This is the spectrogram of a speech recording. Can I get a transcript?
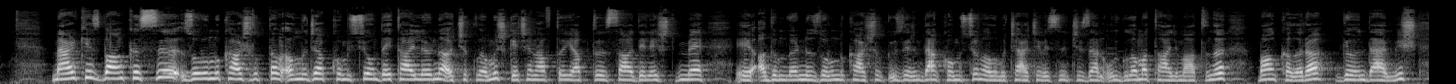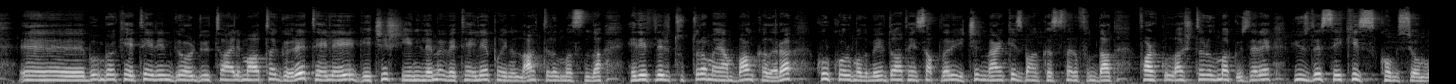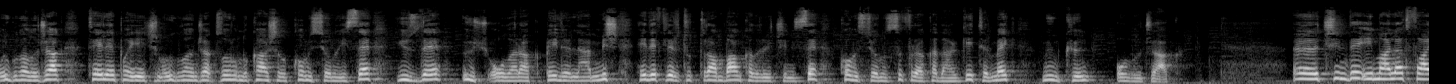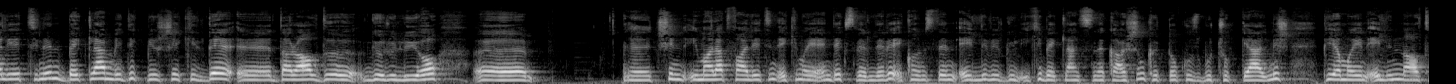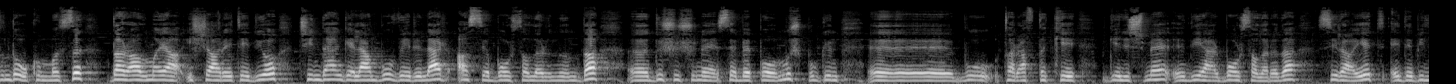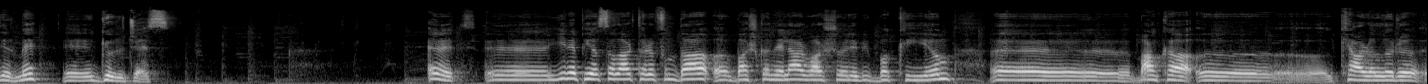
Merkez Bankası zorunlu karşılıktan alınacak komisyon detaylarını açıklamış. Geçen hafta yaptığı sadeleştirme e, adımlarının zorunlu karşılık üzerinden komisyon alımı çerçevesini çizen uygulama talimatını bankalara göndermiş. E, Bloomberg HT'nin gördüğü talimata göre TL'ye geçiş, yenileme ve TL payının arttırılmasında hedefleri tutturamayan bankalara kur korumalı mevduat hesapları için Merkez Bankası tarafından farklılaştırılmak üzere %8 komisyon uygulanacak. TL payı için uygulanacak uygulanacak zorunlu karşılık komisyonu ise %3 olarak belirlenmiş. Hedefleri tutturan bankalar için ise komisyonu sıfıra kadar getirmek mümkün olacak. Ee, Çin'de imalat faaliyetinin beklenmedik bir şekilde e, daraldığı görülüyor. Ee, Çin imalat faaliyetinin Ekim ayı endeks verileri ekonomistlerin 50,2 beklentisine karşın 49,5 gelmiş. PMI'nin 50'nin altında okunması daralmaya işaret ediyor. Çin'den gelen bu veriler Asya borsalarının da e, düşüşüne sebep olmuş. Bugün e, bu taraftaki gelişme e, diğer borsalara da sirayet edebilir mi göreceğiz. Evet, e, yine piyasalar tarafında e, başka neler var şöyle bir bakayım. E, banka e, karları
